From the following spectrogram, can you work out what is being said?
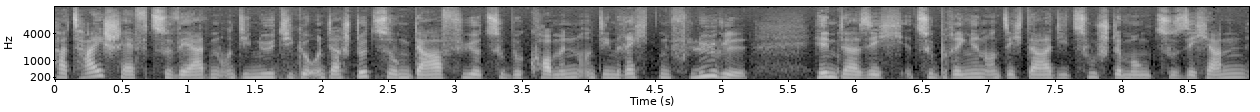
Parteichef zu werden und die nötige Unterstützung dafür zu bekommen und den rechten Flügel hinter sich zu bringen und sich da die Zustimmung zu sichern.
